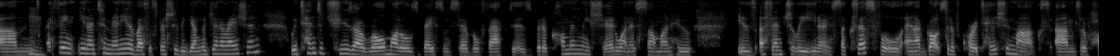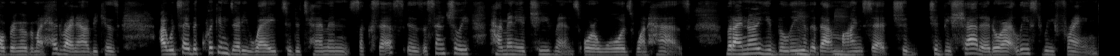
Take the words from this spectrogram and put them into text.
um, Mm. I think, you know, to many of us, especially the younger generation, we tend to choose our role models based on several factors, but a commonly shared one is someone who is essentially, you know, successful. And I've got sort of quotation marks um, sort of hovering over my head right now because I would say the quick and dirty way to determine success is essentially how many achievements or awards one has. But I know you believe Mm, that that mm. mindset should should be shattered or at least reframed.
